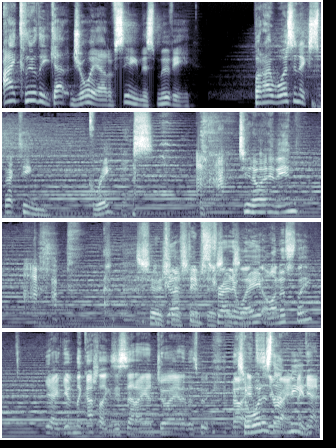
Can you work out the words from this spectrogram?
I clearly got joy out of seeing this movie, but I wasn't expecting greatness. Do you know what I mean? Sure, sure, sure, him sure, straight sure, sure. away, honestly. Yeah. Give him the gush light because he said I got joy out of this movie. No, So what does that right. mean? Again,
